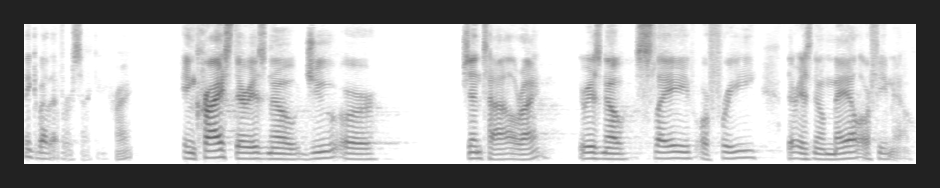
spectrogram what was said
Think about that for a second, right? In Christ, there is no Jew or Gentile, right? There is no slave or free. There is no male or female.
